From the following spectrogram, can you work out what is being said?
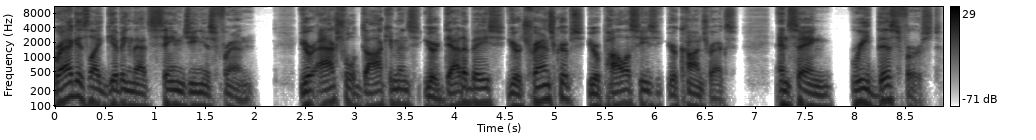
RAG is like giving that same genius friend your actual documents, your database, your transcripts, your policies, your contracts, and saying, read this first.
